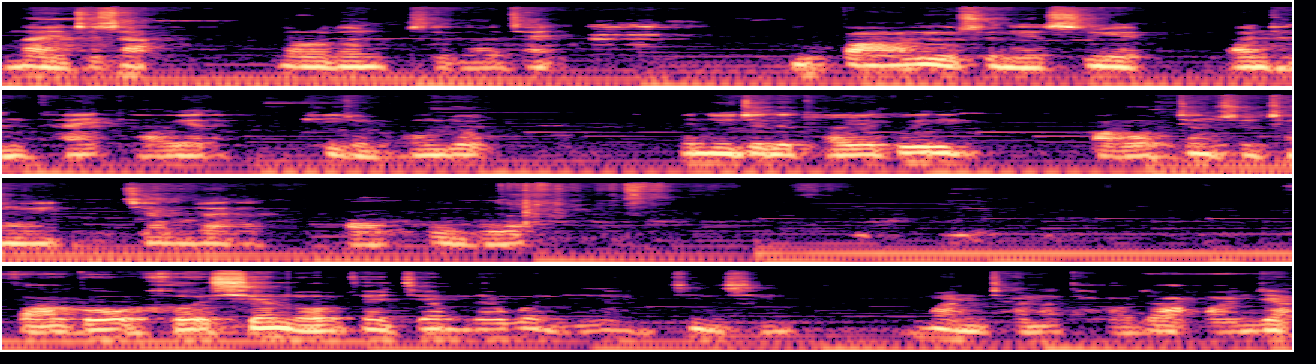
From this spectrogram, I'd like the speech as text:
无奈之下，诺尔顿只得在1864年4月完成该条约的批准工作。根据这个条约规定，法国正式成为柬埔寨的保护国。法国和暹罗在柬埔寨问题上进行漫长的讨价还价，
